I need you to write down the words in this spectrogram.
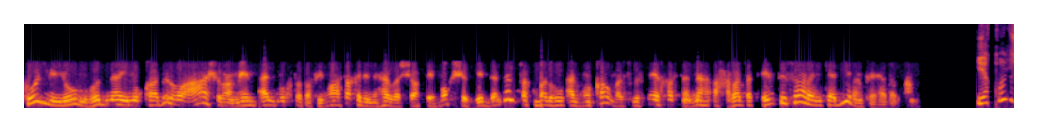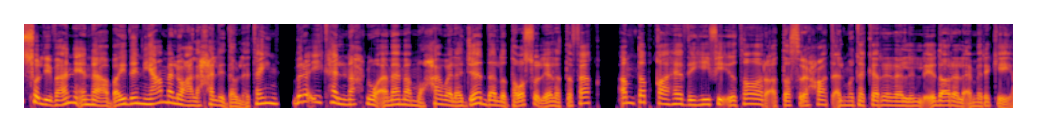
كل يوم هدنة يقابله عشرة من المختطفين. وأعتقد إن هذا الشرط مكشف جدا لم تقبله المقاومة الفلسطينية خاصة أنها أحرزت انتصارا كبيرا في هذا الأمر. يقول سوليفان إن بايدن يعمل على حل الدولتين برأيك هل نحن أمام محاولة جادة للتوصل إلى اتفاق أم تبقى هذه في إطار التصريحات المتكررة للإدارة الأمريكية؟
